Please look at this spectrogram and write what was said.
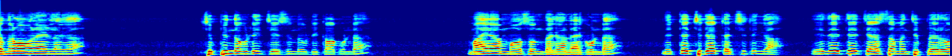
చంద్రబాబు నాయుడు లాగా చెప్పింది ఒకటి చేసింది ఒకటి కాకుండా మాయా మోసం దగా లేకుండా నిక్కచ్చిగా ఖచ్చితంగా ఏదైతే చేస్తామని చెప్పారో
